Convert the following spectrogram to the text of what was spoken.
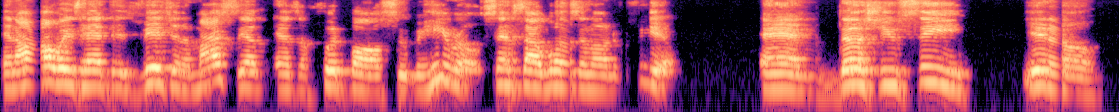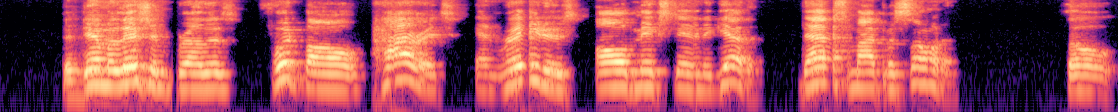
And I always had this vision of myself as a football superhero since I wasn't on the field. And thus you see, you know, the Demolition Brothers, football, Pirates, and Raiders all mixed in together. That's my persona. So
